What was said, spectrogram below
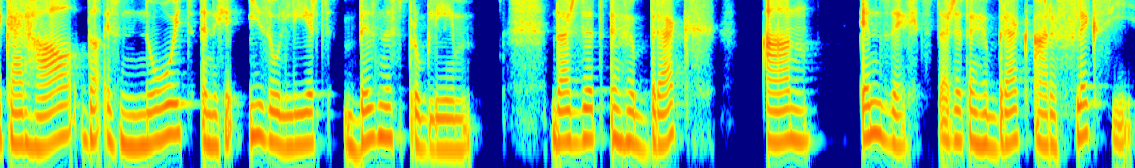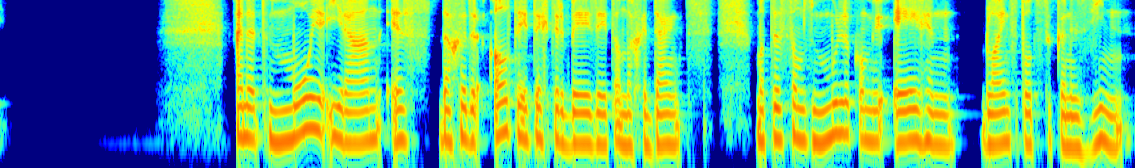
Ik herhaal, dat is nooit een geïsoleerd businessprobleem. Daar zit een gebrek aan inzicht, daar zit een gebrek aan reflectie. En het mooie hieraan is dat je er altijd dichterbij bent dan dat je denkt. Maar het is soms moeilijk om je eigen blindspots te kunnen zien.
